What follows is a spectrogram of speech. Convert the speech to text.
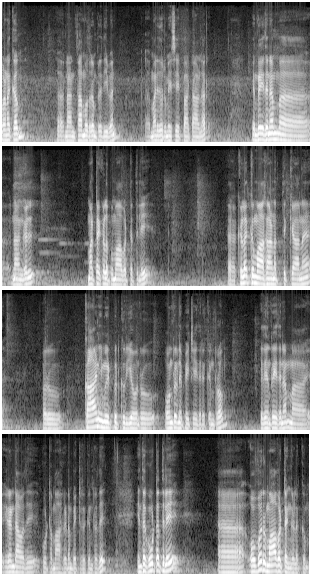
வணக்கம். நான் தாமோதரம் பிரதீபன் மனித உரிமை செயற்பாட்டாளர். இன்றைய தினம் நாங்கள் மட்டக்களப்பு மாவட்டத்திலே கிழக்கு மாகாணத்துக்கான ஒரு காணி மீட்பிற்குரிய ஒன்று ஒன்றிணைப்பை செய்திருக்கின்றோம். இது இன்றைய தினம் இரண்டாவது கூட்டமாக இடம்பெற்றிருக்கின்றது. இந்த கூட்டத்திலே ஒவ்வொரு மாவட்டங்களுக்கும்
